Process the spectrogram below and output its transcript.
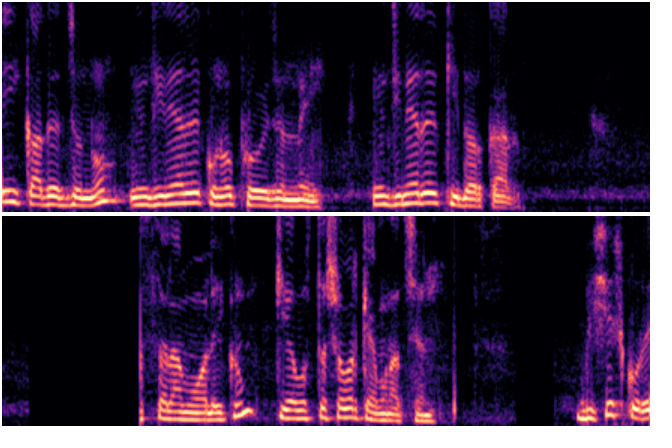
এই কাজের জন্য ইঞ্জিনিয়ারের কোনো প্রয়োজন নেই। ইঞ্জিনিয়ারের কি দরকার? আসসালামু আলাইকুম। কি অবস্থা? সবার কেমন আছেন? বিশেষ করে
